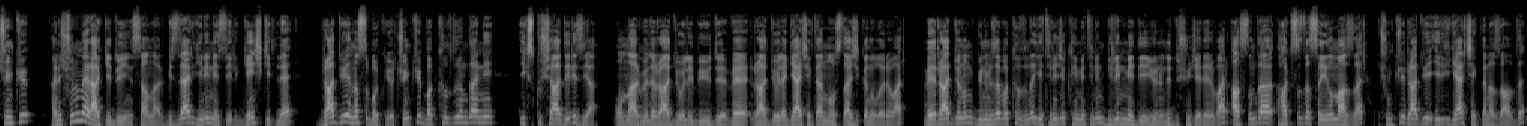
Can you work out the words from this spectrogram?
Çünkü hani şunu merak ediyor insanlar bizler yeni nesil genç kitle radyoya nasıl bakıyor? Çünkü bakıldığında hani X kuşağı deriz ya onlar böyle radyo ile büyüdü ve radyo ile gerçekten nostaljik anıları var. Ve radyonun günümüze bakıldığında yeterince kıymetinin bilinmediği yönünde düşünceleri var. Aslında haksız da sayılmazlar. Çünkü radyoya ilgi gerçekten azaldı.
